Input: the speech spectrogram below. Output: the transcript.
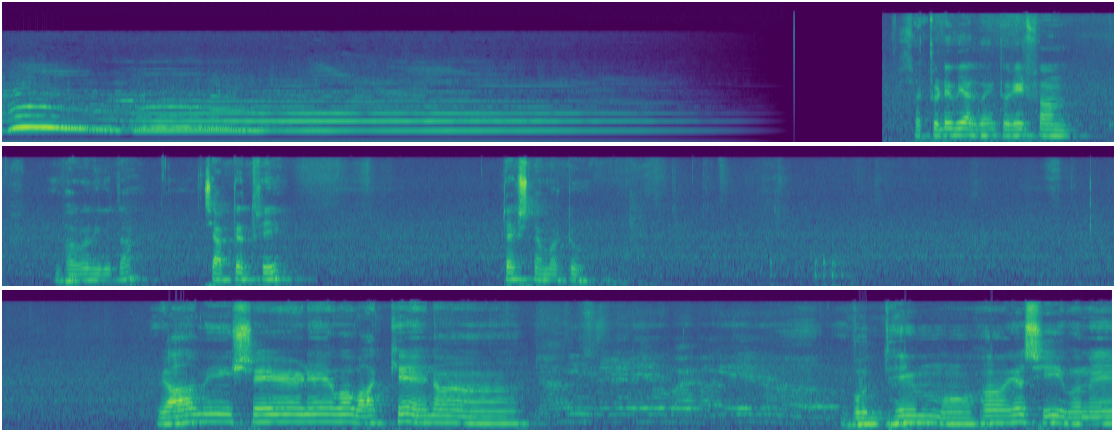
So today we are going to read from Bhagavad Gita, chapter 3, text number 2. व्यामिश्रेणेव वाक्येन बुद्धि मोहाय शिव मे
